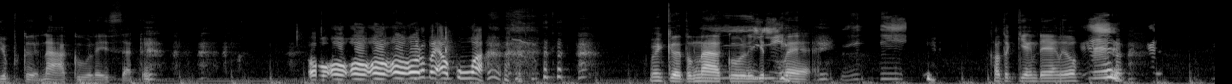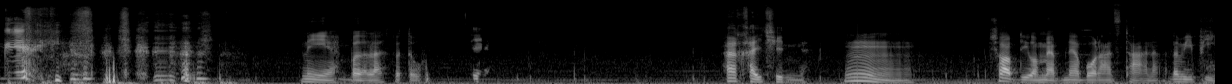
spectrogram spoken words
ยุบเกิดหน้ากูเลยไอ้สัตว์ โอ้โอ้โอ้โอ้โอ้โอ้แล้วไปเอากูอะไม่เกิดตรงหน้ากูเลยยึดแม่ เข้าตะเกียงแดงเร็ว นี่ไงเปิดแล้วประตู ถ้าใครชินเนี่ยอืม ชอบดีกว่าแมปแนวโบราณสถานนะแล้วมีผี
